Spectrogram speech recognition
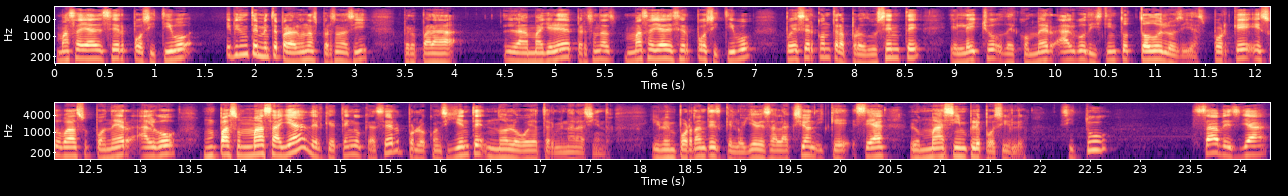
más allá de ser positivo, Evidentemente para algunas personas sí, pero para la mayoría de personas, más allá de ser positivo, puede ser contraproducente el hecho de comer algo distinto todos los días, porque eso va a suponer algo, un paso más allá del que tengo que hacer, por lo consiguiente no lo voy a terminar haciendo. Y lo importante es que lo lleves a la acción y que sea lo más simple posible. Si tú sabes ya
